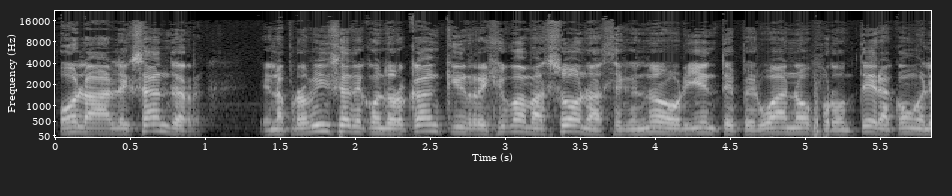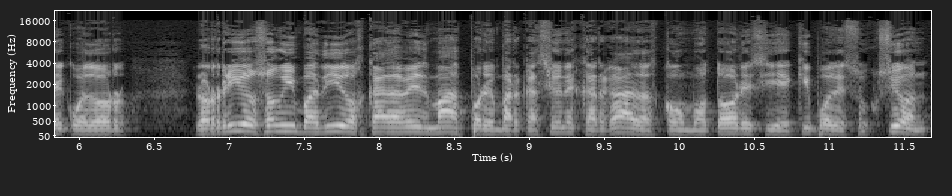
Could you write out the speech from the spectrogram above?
Hola Alexander. En la provincia de Condorcanqui, región Amazonas, en el nororiente peruano, frontera con el Ecuador, los ríos son invadidos cada vez más por embarcaciones cargadas con motores y equipo de succión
